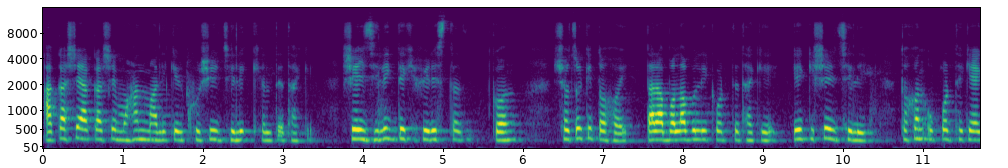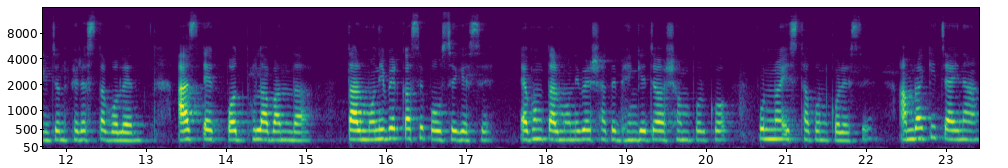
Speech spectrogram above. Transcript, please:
আকাশে আকাশে মহান মালিকের খুশির ঝিলিক খেলতে থাকে। সেই ঝিলিক দেখে ফেরিস্তাগণ সচকিত হয়। তারা বলা বলি করতে থাকে, এ কিসের ঝিলিক? তখন উপর থেকে একজন ফেরেস্তা বলেন, আজ এক পথ ভোলা বান্দা। তার মনিবের কাছে পৌঁছে গেছে এবং তার মনিবের সাথে ভেঙে যাওয়া সম্পর্ক পুণ্য স্থাপন করেছে। আমরা কি চাই না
